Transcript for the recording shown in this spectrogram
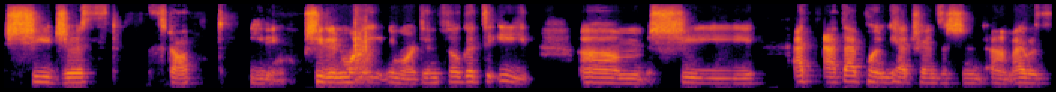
she just stopped eating. She didn't want to eat anymore, didn't feel good to eat. Um, she, at, at that point, we had transitioned. Um, I was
